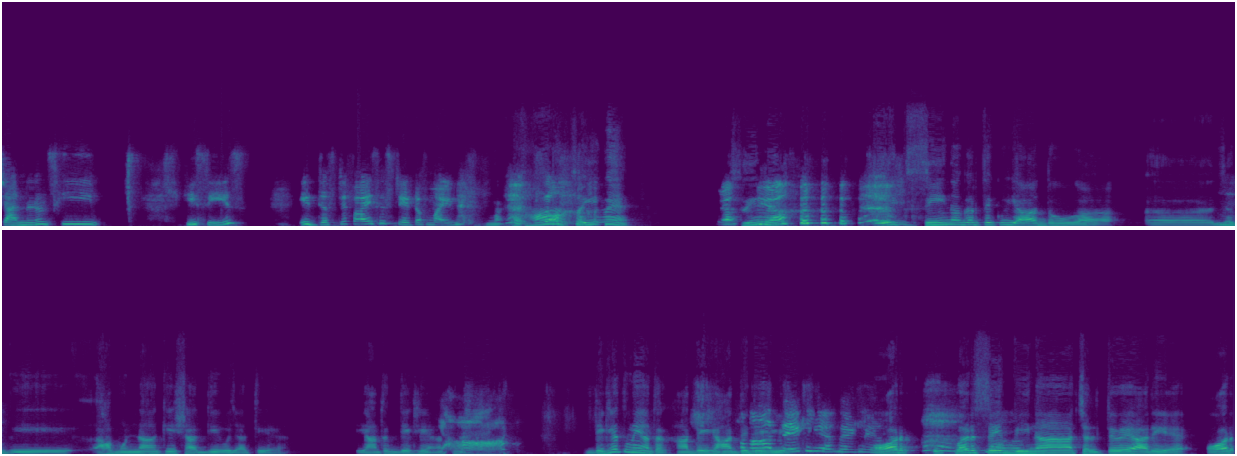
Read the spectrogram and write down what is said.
channels he he sees, it justifies his state of mind. म- हाँ So- सही में yeah, सही में। yeah. एक सीन अगर तेरे को याद होगा अ, जब हम्म। भी हाँ, मुन्ना की शादी हो जाती है यहाँ तक देख लिया ना. देख लिया तूने यहाँ तक हाँ देख हाँ दे, हाँ, देख लिया देख लिया देख लिया और ऊपर से हाँ। बीना चलते हुए आ रही है और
